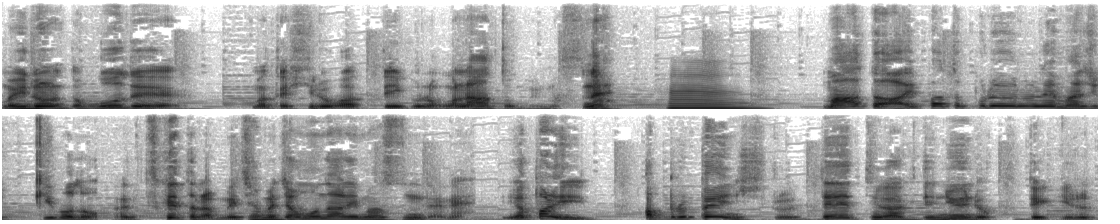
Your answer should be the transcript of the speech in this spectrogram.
まあ、いろんなところでまた広がっていくのかなと思いますねうん。まあ、あと iPad Pro 用のね、マジックキーボードつけたらめちゃめちゃ重くなりますんでね。やっぱり Apple Pencil で手書きで入力できる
